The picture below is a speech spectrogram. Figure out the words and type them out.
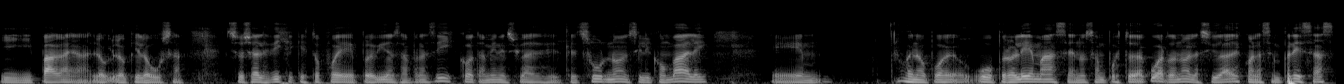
y paga lo, que lo usa. Yo ya les dije que esto fue prohibido en San Francisco, también en ciudades del sur, ¿no? en Silicon Valley. Em, bueno, pues, hubo problemas, no se han puesto de acuerdo ¿no? las ciudades con las empresas.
